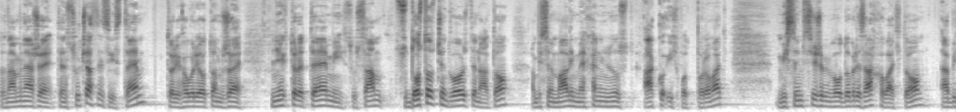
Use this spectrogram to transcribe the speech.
To znamená, že ten súčasný systém, ktorý hovorí o tom, že niektoré témy sú, sám, sú dostatočne dôležité na to, aby sme mali mechanizmus, ako ich podporovať, myslím si, že by bolo dobre zachovať to, aby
